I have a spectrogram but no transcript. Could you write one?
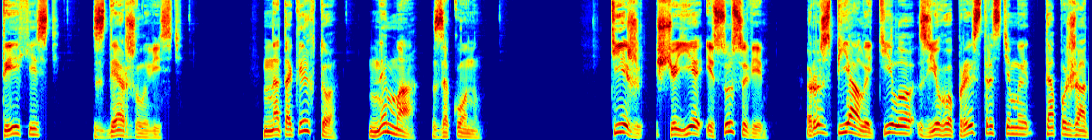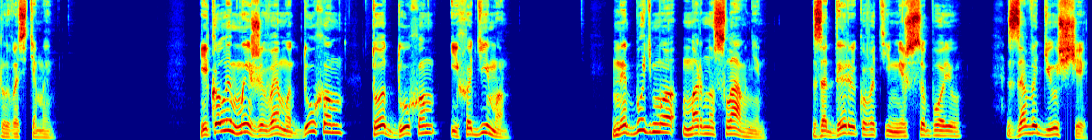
тихість, здержливість. На таких то нема закону. Ті ж, що є Ісусові, розп'яли тіло з його пристрастями та пожадливостями. І коли ми живемо духом, то духом і ходімо. Не будьмо марнославні, задирикуваті між собою, заведющі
